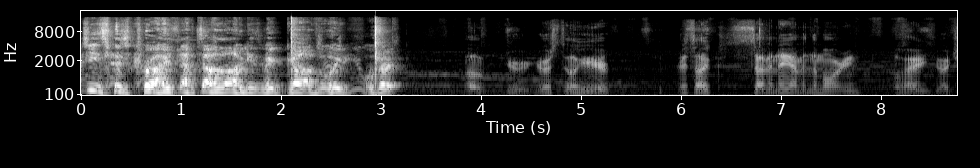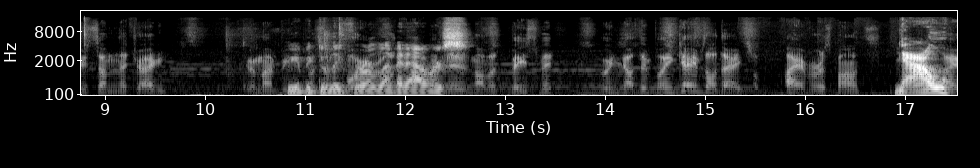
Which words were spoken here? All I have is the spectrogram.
Jesus Christ, that's how long it's been comboing for. Oh, you're, you're still here. It's like 7 a.m. in the morning. Oh, hey, you actually summoned the dragon. You might We have been much dueling for 11 hours. Mama's basement. doing nothing, playing games all day. I have a response. Now? I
